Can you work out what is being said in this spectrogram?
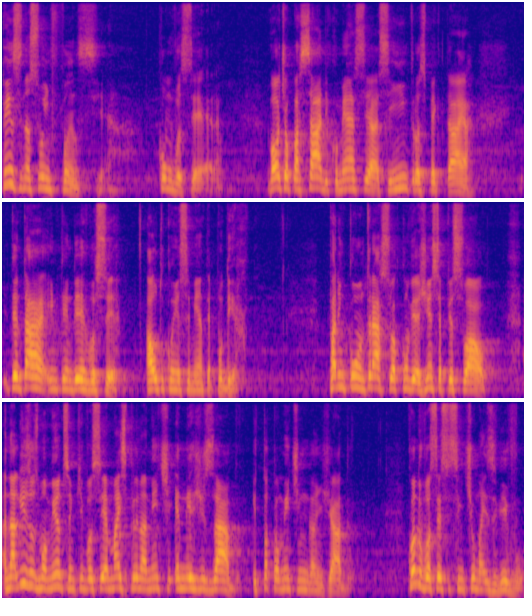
Pense na sua infância, como você era Volte ao passado e comece a se introspectar e tentar entender você. Autoconhecimento é poder. Para encontrar sua convergência pessoal, analise os momentos em que você é mais plenamente energizado e totalmente enganjado. Quando você se sentiu mais vivo,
